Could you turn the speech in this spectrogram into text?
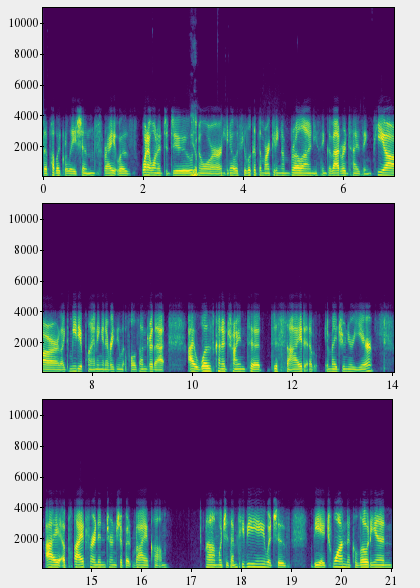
that public relations, right, was what I wanted to do. Yep. Nor, you know, if you look at the marketing umbrella and you think of advertising, PR, like media planning, and everything that falls under that, I was kind of trying to decide uh, in my junior year. I applied for an internship at Viacom, um, which is MTV, which is VH1, Nickelodeon,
